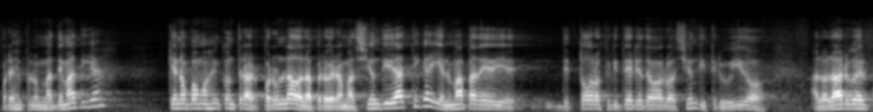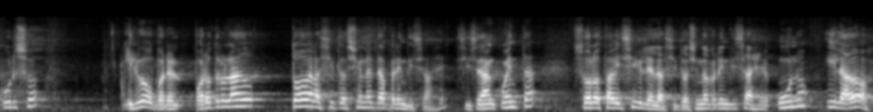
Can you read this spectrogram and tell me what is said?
por ejemplo, en matemáticas, ¿qué nos vamos a encontrar? Por un lado, la programación didáctica y el mapa de, todos los criterios de evaluación distribuidos a lo largo del curso. Y luego, por otro lado, todas las situaciones de aprendizaje. Si se dan cuenta, solo está visible la situación de aprendizaje 1 y la 2,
